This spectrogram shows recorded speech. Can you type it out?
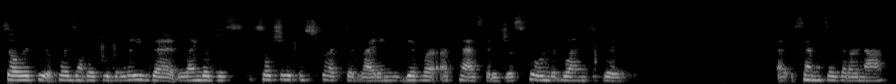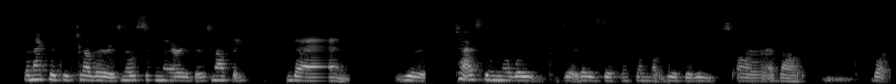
So if you, for example, if you believe that language is socially constructed, right, and you give a, a test that is just fill in the blanks with uh, sentences that are not connected to each other, there's no scenario, there's nothing, then you're testing in a way that is different from what your beliefs are about what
